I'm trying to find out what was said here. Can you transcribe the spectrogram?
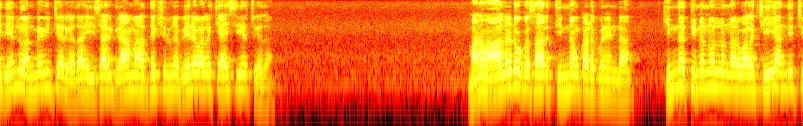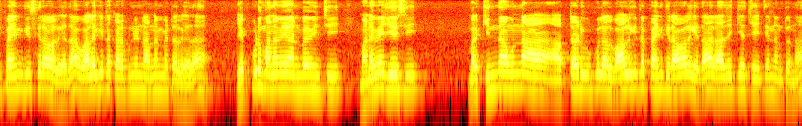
ఐదేళ్ళు అనుభవించారు కదా. ఈసారి గ్రామ అధ్యక్షులుగా వేరే వాళ్ళకి ఛాయిస్ ఇవ్వచ్చు కదా. మనం ఆల్రెడీ ఒకసారి తిన్నాం కడుపు నిండా. కింద తిననోళ్ళు ఉన్నారు వాళ్ళకి చెయ్యి అందించి పైకి తీసుకురావాలి కదా. వాళ్ళకి ఇట్లా కడుపు నిండా అన్నం పెట్టాలి కదా. ఎప్పుడు మనమే అనుభవించి మనమే చేసి మరి కింద ఉన్న అట్టడుగు కులాలు వాళ్ళు ఇట్లా పైనకి రావాలి కదా రాజకీయ చైతన్యంతోనా?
